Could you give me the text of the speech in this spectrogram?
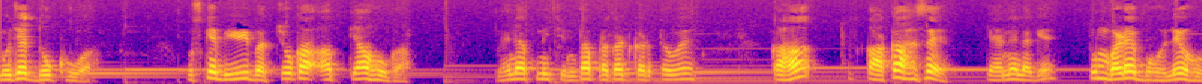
मुझे दुख हुआ। उसके बीवी बच्चों का अब क्या होगा? मैंने अपनी चिंता प्रकट करते हुए कहा, काका हंसे, कहने लगे, तुम बड़े भोले हो।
